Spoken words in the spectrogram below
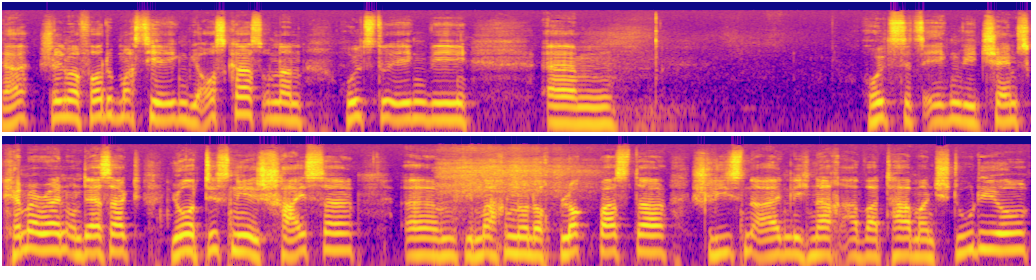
Ja? Stell dir mal vor, du machst hier irgendwie Oscars und dann holst du irgendwie ähm, holst jetzt irgendwie James Cameron und der sagt, ja, Disney ist scheiße, ähm, die machen nur noch Blockbuster, schließen eigentlich nach Avatar mein Studio.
